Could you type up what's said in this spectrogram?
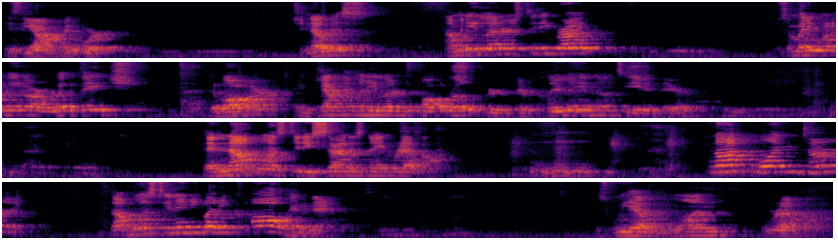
is the operative word. Did you notice? How many letters did he write? Somebody want to go to our webpage, the bar, and count how many letters Paul wrote? They're, they're clearly enunciated there. And not once did he sign his name Rabbi. not one time. Not once did anybody call him that. We have one rabbi.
